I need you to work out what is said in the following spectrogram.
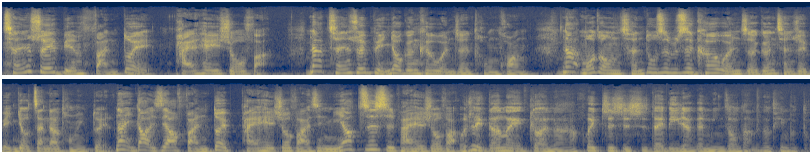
陈水扁反对排黑修法。那陈水扁又跟柯文哲同框，那某种程度是不是柯文哲跟陈水扁又站到同一队？那你到底是要反对排黑修法，还是你要支持排黑修法？我觉得你刚刚那一段呢、啊，会支持时代力量跟民众党的都听不懂。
